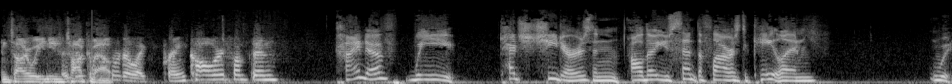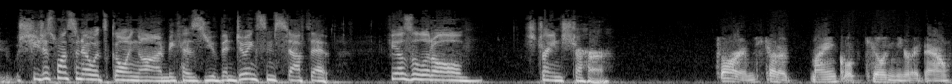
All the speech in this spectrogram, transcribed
and tell her what you need to Is talk this some about. Sort of like prank call or something. kind of. We catch cheaters, and although you sent the flowers to Kaitlyn, we, she just wants to know what's going on because you've been doing some stuff that feels a little strange to her. Sorry, I'm just trying to. My ankle's killing me right now.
